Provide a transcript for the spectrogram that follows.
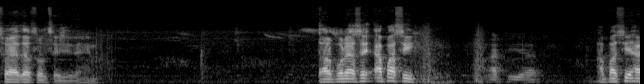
ছয় হাজার চলছে এই যে দেখেন। তারপরে আছে আপাসি আটি আর আপাসি আহ,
